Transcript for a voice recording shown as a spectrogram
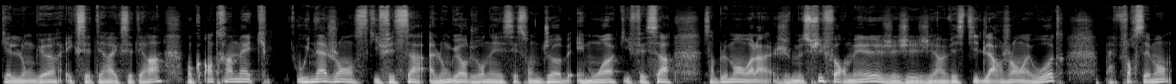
quelle longueur, etc., etc. Donc, entre un mec ou une agence qui fait ça à longueur de journée, c'est son job, et moi qui fais ça, simplement, voilà, je me suis formé, j'ai investi de l'argent ou autre, bah forcément,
